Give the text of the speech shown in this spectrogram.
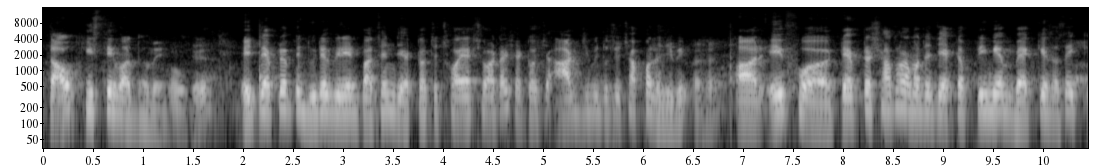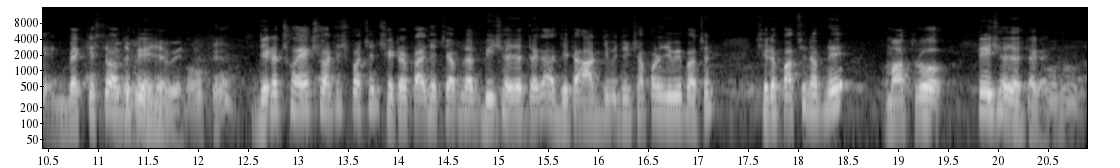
তাও কিস্তির মাধ্যমে। ওকে। এই ট্যাবটা আপনি দুইটা ভেরিয়েন্ট পাচ্ছেন যে একটা হচ্ছে ছয় একশো আঠাশ একটা হচ্ছে আট জিবি দুশো ছাপ্পান্ন জিবি। হ্যাঁ আর এই ট্যাবটার সাথেও আমাদের যে একটা প্রিমিয়াম ব্যাক কেস আছে ব্যাক কেসটাও আপনি পেয়ে যাবেন। ওকে। যেটা ছয় একশো আঠাশ পাচ্ছেন সেটার প্রাইস হচ্ছে আপনার বিশ হাজার টাকা আর যেটা আট জিবি দুশো ছাপ্পান্ন জিবি পাচ্ছেন সেটা পাচ্ছেন আপনি মাত্র তেইশ হাজার টাকায়। হুম।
